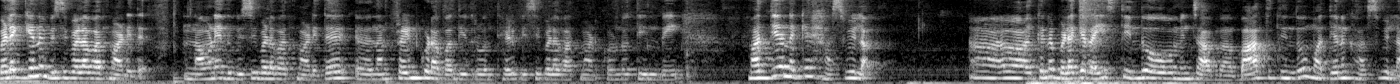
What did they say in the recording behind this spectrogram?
ಬೆಳಗ್ಗೆನೇ ಬಿಸಿಬೇಳೆಭಾತ್ ಮಾಡಿದ್ದೆ. ನವಣೆದು ಬಿಸಿಬೇಳೆಭಾತ್ ಮಾಡಿದ್ದೆ. ನನ್ನ ಫ್ರೆಂಡ್ ಕೂಡ ಬಂದಿದ್ರು ಅಂತ ಹೇಳಿ ಬಿಸಿಬೇಳೆಭಾತ್ ಮಾಡಿಕೊಂಡು ತಿಂದ್ವಿ. ಮಧ್ಯಾಹ್ನಕ್ಕೆ ಹಸುವಿಲ್ಲ. ಯಾಕಂದರೆ ಬೆಳಗ್ಗೆ ರೈಸ್ ತಿಂದು ಮೀನ್ಸ್ ಬಾತ್ ತಿಂದು ಮಧ್ಯಾಹ್ನಕ್ಕೆ ಹಸಿವಿಲ್ಲ.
